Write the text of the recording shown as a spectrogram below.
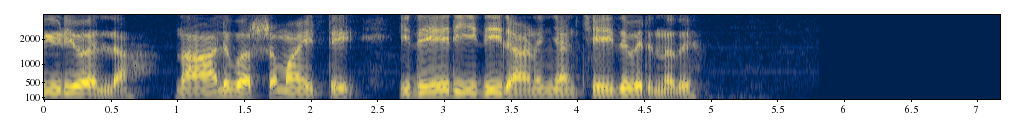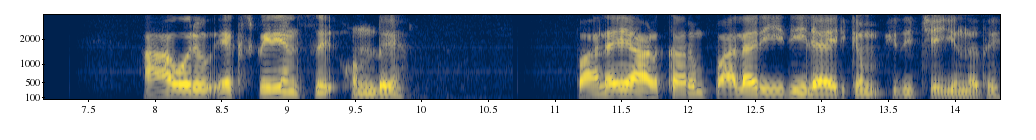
വീഡിയോ അല്ല. നാല് വർഷമായിട്ട് ഇതേ രീതിയിലാണ് ഞാൻ ചെയ്തു വരുന്നത്. ആ ഒരു എക്സ്പീരിയൻസ് ഉണ്ട്. പല ആൾക്കാരും പല രീതിയിലായിരിക്കും ഇത് ചെയ്യുന്നത്.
